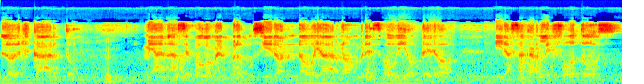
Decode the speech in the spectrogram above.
lo descarto. Me han, hace poco me propusieron, no voy a dar nombres, obvio, pero ir a sacarle fotos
